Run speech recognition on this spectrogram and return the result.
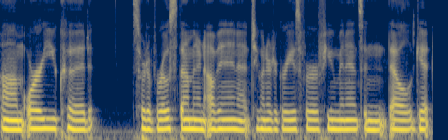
Um, or you could sort of roast them in an oven at 200 degrees for a few minutes, and they'll get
